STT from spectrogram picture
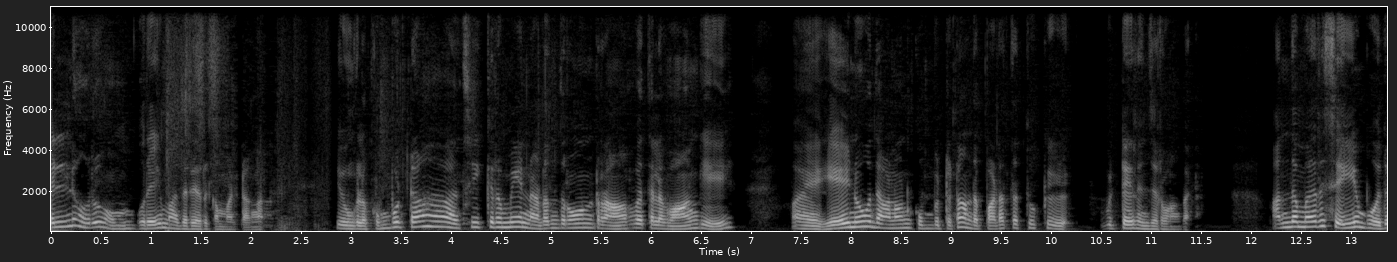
எல்லோரும் ஒரே மாதிரி இருக்க மாட்டாங்க. இவங்களை கும்பிட்டா சீக்கிரமே நடந்துரும்ன்ற ஆர்வத்தில் வாங்கி ஏனோ தானோன்னு கும்பிட்டுட்டு அந்த படத்தை தூக்கி விட்டு எறிஞ்சிருவாங்க. அந்த மாதிரி செய்யும்போது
